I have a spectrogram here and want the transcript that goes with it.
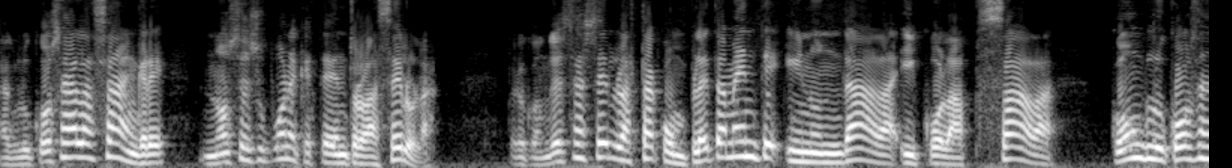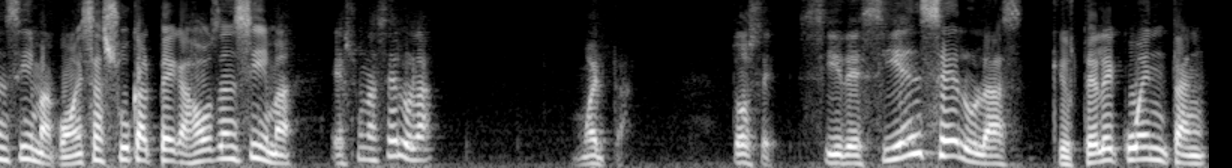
La glucosa de la sangre no se supone que esté dentro de la célula. Pero cuando esa célula está completamente inundada y colapsada con glucosa encima, con ese azúcar pegajosa encima, es una célula muerta. Entonces, si de 100 células que usted le cuentan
